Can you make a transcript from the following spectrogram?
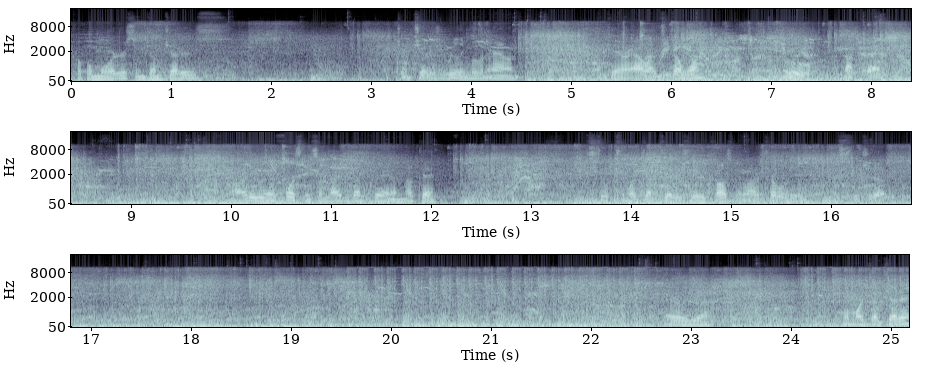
A couple mortars, some jump jetters. Jump jetters are really moving around. Okay, our allies got one. Ooh, not bad. Already reinforcements. I'm not even done clearing them. Okay. Still two more jump jetters. Really causing me a lot of trouble here. Let's switch it up. There we go. One more jump jetter.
